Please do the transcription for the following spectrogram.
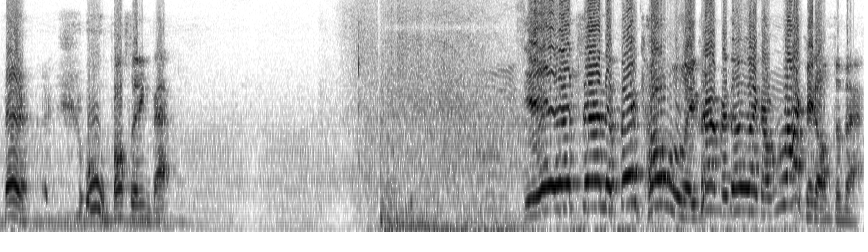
Ooh, pulsating You he's that sound effect? Holy crap, it sounds like a rocket off the bat.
